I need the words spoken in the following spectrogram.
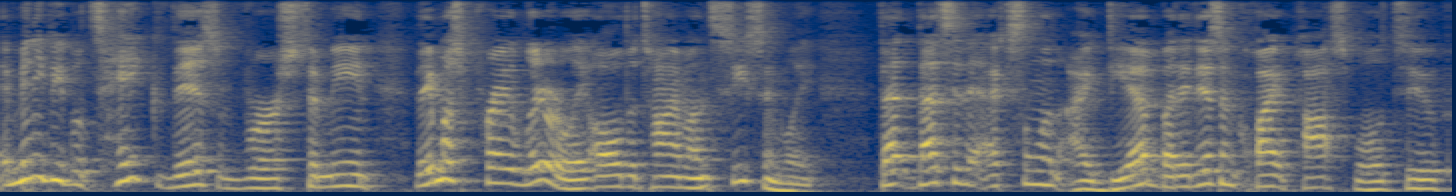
And many people take this verse to mean they must pray literally all the time unceasingly. That that's an excellent idea, but it isn't quite possible to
